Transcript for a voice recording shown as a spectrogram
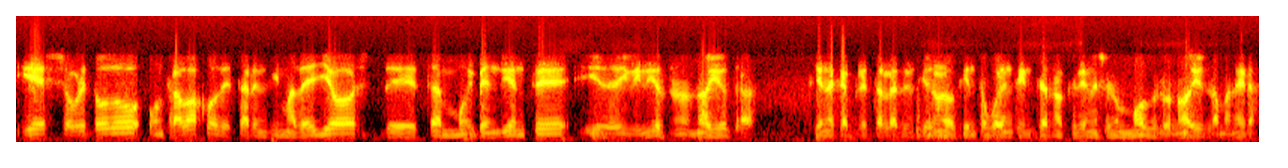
y es sobre todo un trabajo de estar encima de ellos, de estar muy pendiente y de dividirnos, no hay otra. Tienes que prestarle atención a los 140 internos que tienes en un módulo, no hay otra manera.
